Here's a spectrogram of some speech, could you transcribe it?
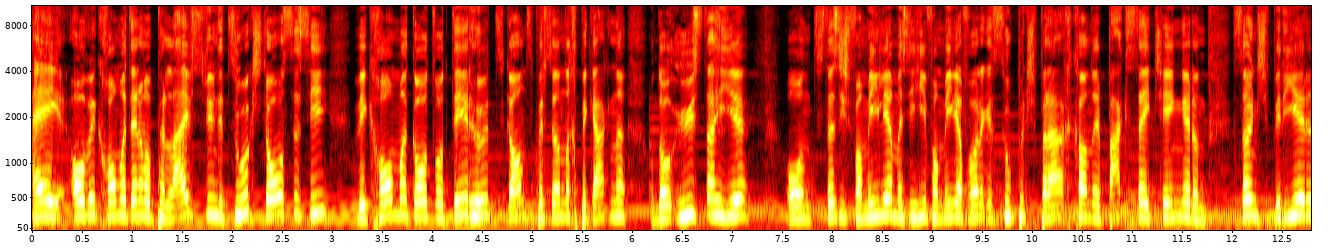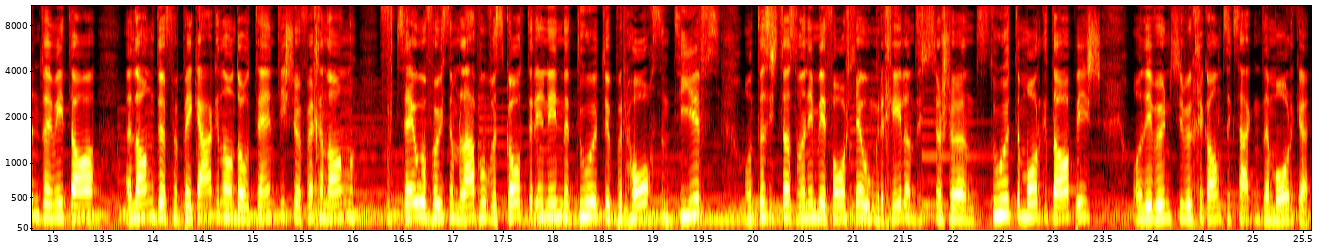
hey, auch willkommen denen, die per Livestream dazugestoßen sind. Willkommen, Gott, der dir heute ganz persönlich begegnen und auch uns hier. Und das ist Familie. Wir sind hier Familie. Vorher ein super Gespräch gehabt, Backstage hinger und so inspirierend, wenn wir da einander begegnen und authentisch einander erzählen von unserem Leben, was Gott innen tut, über Hochs und Tiefs. Und das ist das, was ich mir vorstelle unter Kirche. Und es ist so schön, dass du heute Morgen da bist. Und ich wünsche dir wirklich einen ganz gesegneten Morgen.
